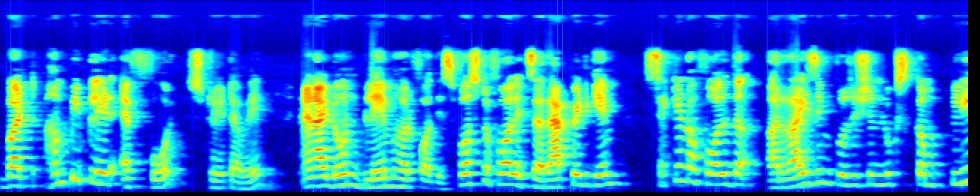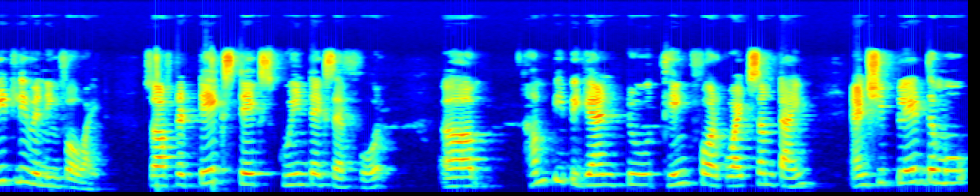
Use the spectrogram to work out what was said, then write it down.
but Humpy played f4 straight away and I don't blame her for this. First of all, it's a rapid game. Second of all, the arising position looks completely winning for white. So after takes, takes, queen takes f4, uh, Humpy began to think for quite some time and she played the move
